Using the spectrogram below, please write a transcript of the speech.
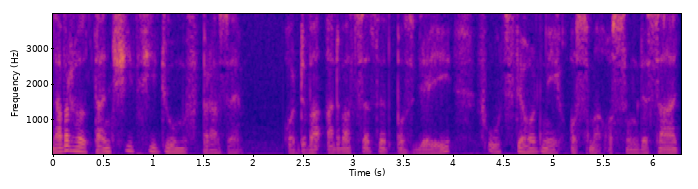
navrhl tančící dům v Praze. O 22 let později, v úctyhodných 880,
